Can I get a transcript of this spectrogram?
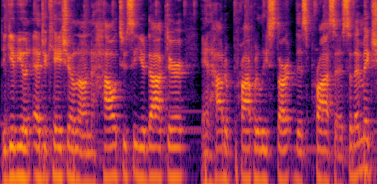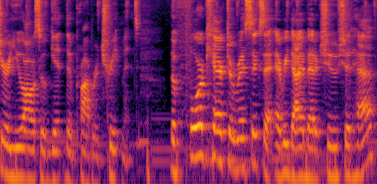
to give you an education on how to see your doctor and how to properly start this process. So that makes sure you also get the proper treatment. The four characteristics that every diabetic shoe should have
